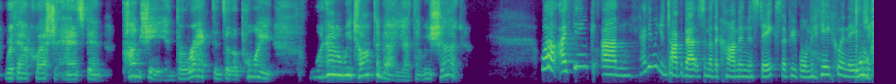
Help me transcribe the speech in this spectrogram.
without question, and it's been punchy and direct and to the point. What haven't we talked about yet that we should? Well, I think um, I think we can talk about some of the common mistakes that people make when they change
